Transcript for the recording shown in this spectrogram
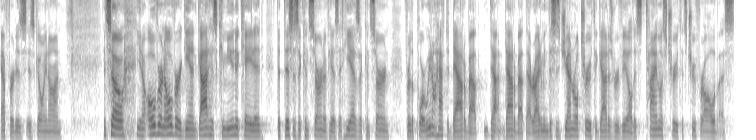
effort is, is going on. And so, you know, over and over again, God has communicated that this is a concern of His, that He has a concern for the poor. We don't have to doubt about, doubt, doubt about that, right? I mean, this is general truth that God has revealed. It's timeless truth, it's true for all of us.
